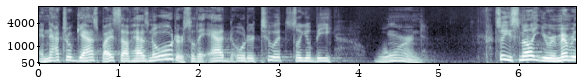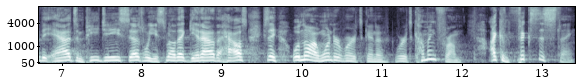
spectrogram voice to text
and natural gas by itself has no odor, so they add an odor to it so you'll be warned. So you smell it, you remember the ads, and PG&E says, when you smell that, get out of the house. You say, well, no, I wonder where it's, gonna, where it's coming from. I can fix this thing.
